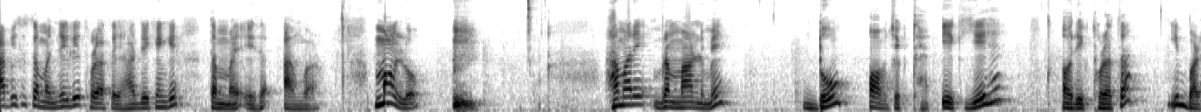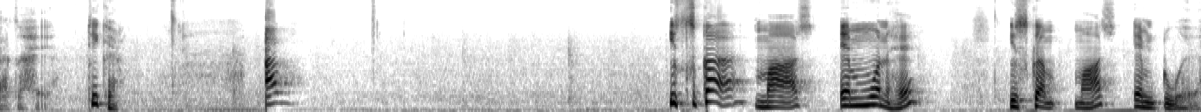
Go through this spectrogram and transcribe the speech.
अब इसे समझने के लिए थोड़ा सा यहाँ देखेंगे, तब मैं इधर आऊँगा। मान लो हमारे ब्रह्मांड में दो ऑब्जेक्ट हैं। एक ये है और एक थोड़ा सा ये बड़ा सा है। ठीक है? अब इसका मास m1 है, इसका मास m2 है।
